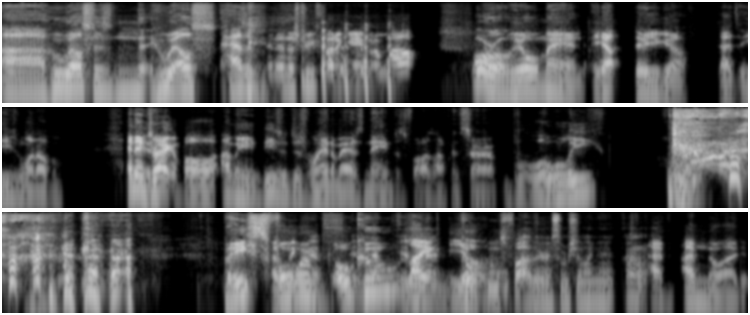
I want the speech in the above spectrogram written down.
uh who else is who else hasn't been in a Street Fighter game in a while? Oro, the old man. Yep, there you go. That's he's one of them. And then Yeah. Dragon Ball. I mean, these are just random ass names as far as I'm concerned. Broly, base form Goku, that- like Goku's father or some shit like that. I, I have no idea.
